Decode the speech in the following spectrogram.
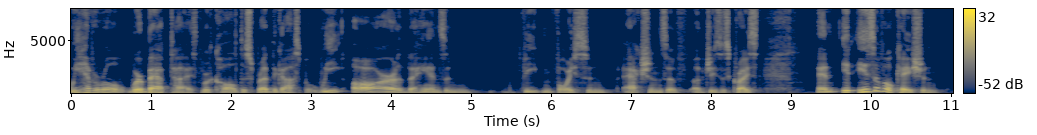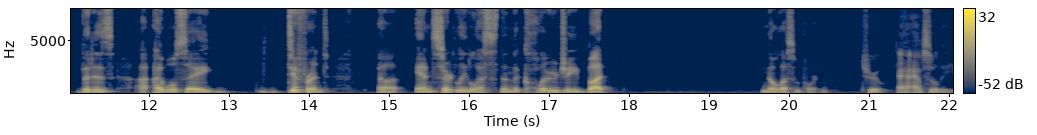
we have a role. We're baptized. We're called to spread the gospel. We are the hands and feet and voice and actions of, of Jesus Christ. And it is a vocation that is, I, I will say, different uh, and certainly less than the clergy, but no less important. True, A- absolutely.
